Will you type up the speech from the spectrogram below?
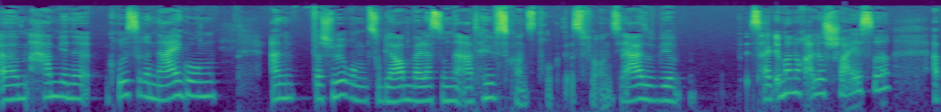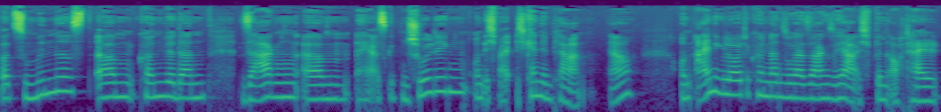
ähm, haben wir eine größere Neigung, an Verschwörungen zu glauben, weil das so eine Art Hilfskonstrukt ist für uns. Ja, also wir ist halt immer noch alles scheiße, aber zumindest ähm, können wir dann sagen, ähm, ja, es gibt einen Schuldigen und ich weiß, ich kenne den Plan, ja. Und einige Leute können dann sogar sagen, so ja, ich bin auch Teil,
